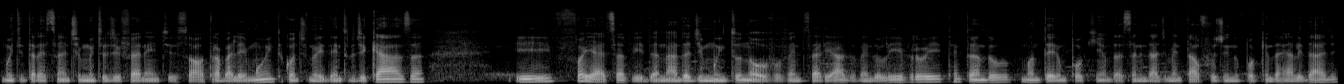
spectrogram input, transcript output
muito interessante, muito diferente. Só trabalhei muito, continuei dentro de casa. E foi essa a vida, nada de muito novo, vendo seriado, vendo livro e tentando manter um pouquinho da sanidade mental, fugindo um pouquinho da realidade,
